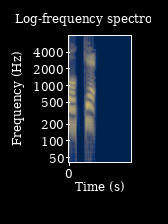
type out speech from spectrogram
ボケ。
